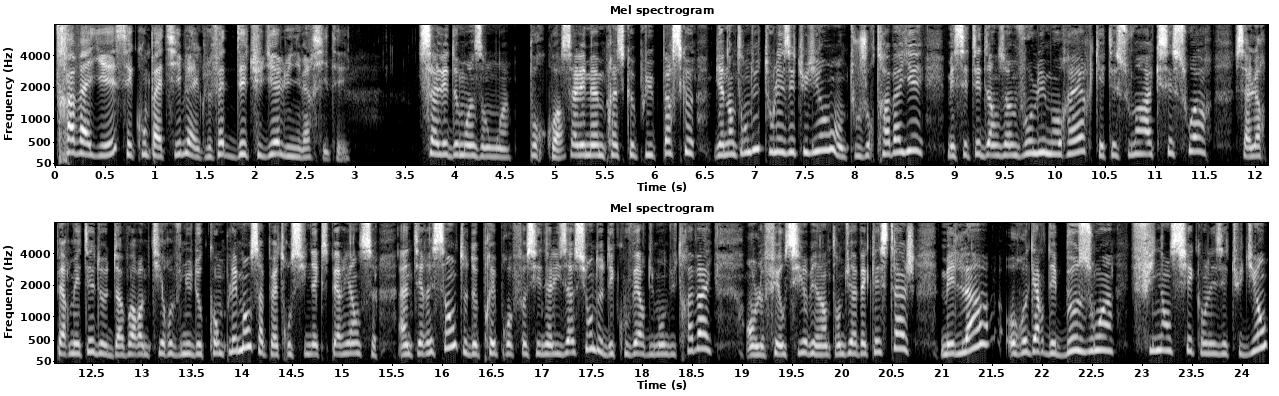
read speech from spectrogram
travailler, c'est compatible avec le fait d'étudier à l'université? Ça l'est de moins en moins. Pourquoi? Ça l'est même presque plus. Parce que, bien entendu, tous les étudiants ont toujours travaillé, mais c'était dans un volume horaire qui était souvent accessoire. Ça leur permettait d'avoir un petit revenu de complément. Ça peut être aussi une expérience intéressante de pré-professionnalisation, de découverte du monde du travail. On le fait aussi, bien entendu, avec les stages. Mais là, au regard des besoins financiers qu'ont les étudiants,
